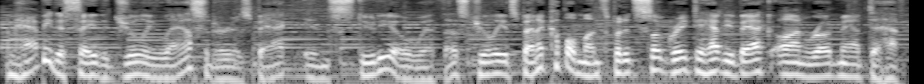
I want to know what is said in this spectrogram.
I'm happy to say that Julie Lassiter is back in studio with us. Julie, it's been a couple months, but it's so great to have you back on Roadmap to Heaven.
